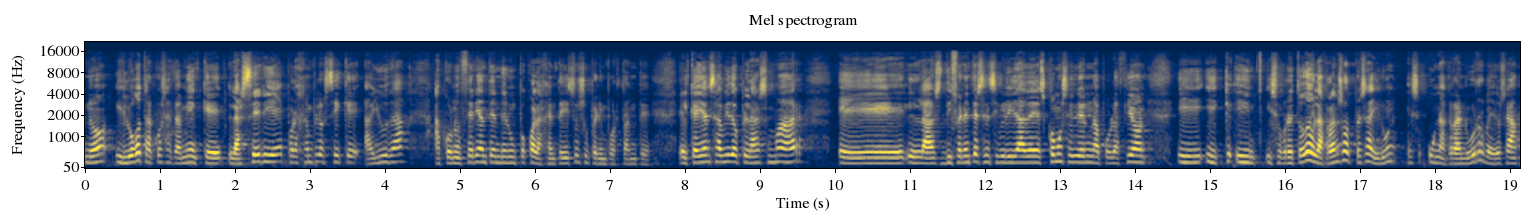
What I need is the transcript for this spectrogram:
¿no? Y luego otra cosa también, que la serie, por ejemplo, sí que ayuda a conocer y a entender un poco a la gente, y eso es súper importante. El que hayan sabido plasmar eh, las diferentes sensibilidades, cómo se vive en una población y, y- y- y sobre todo la gran sorpresa, Irún es una gran urbe, o sea,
